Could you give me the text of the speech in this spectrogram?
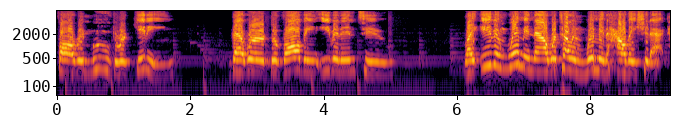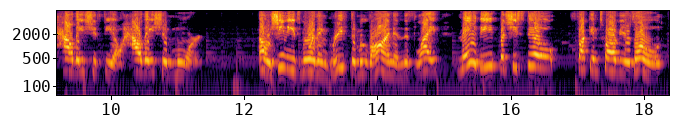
far removed we're getting that we're devolving even into like even women now we're telling women how they should act, how they should feel, how they should mourn oh, she needs more than grief to move on in this life. Maybe, but she's still fucking 12 years old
